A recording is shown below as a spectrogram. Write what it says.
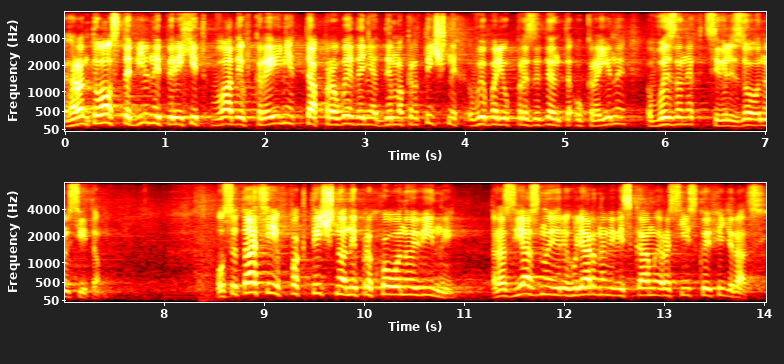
гарантував стабільний перехід влади в країні та проведення демократичних виборів президента України, визнаних цивілізованим світом. У ситуації фактично неприхованої війни, розв'язаної регулярними військами Російської Федерації,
